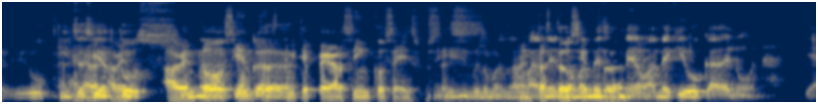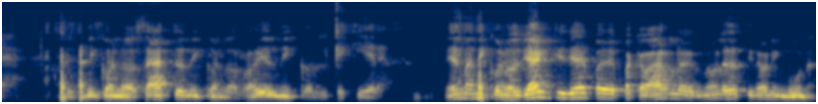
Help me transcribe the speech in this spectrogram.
15 aciertos. Aventó 200, tiene que pegar 5 o 6. Pues sí, pues nomás, nomás, me, nomás me, me, equivocada en una, ya. Ni con los Astros, ni con los Royals, ni con el que quieras. Es más, ni con los Yankees ya para, acabarla, no les ha tirado ninguna.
